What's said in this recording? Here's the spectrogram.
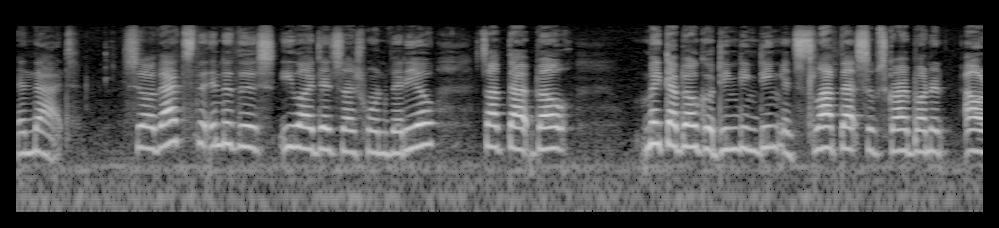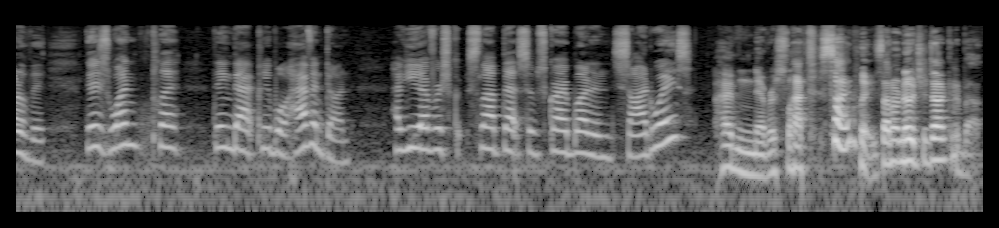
and that. So that's the end of this Eli Dead Slash One video. Slap that bell, make that bell go ding ding ding, and slap that subscribe button out of it. There's one pla thing that people haven't done. Have you ever slapped that subscribe button sideways? I've never slapped it sideways. I don't know what you're talking about.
